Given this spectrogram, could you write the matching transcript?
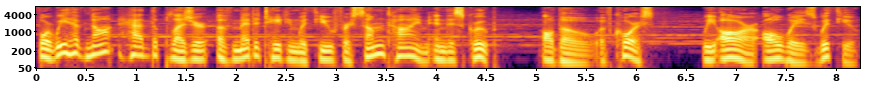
for we have not had the pleasure of meditating with you for some time in this group, although, of course, we are always with you.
